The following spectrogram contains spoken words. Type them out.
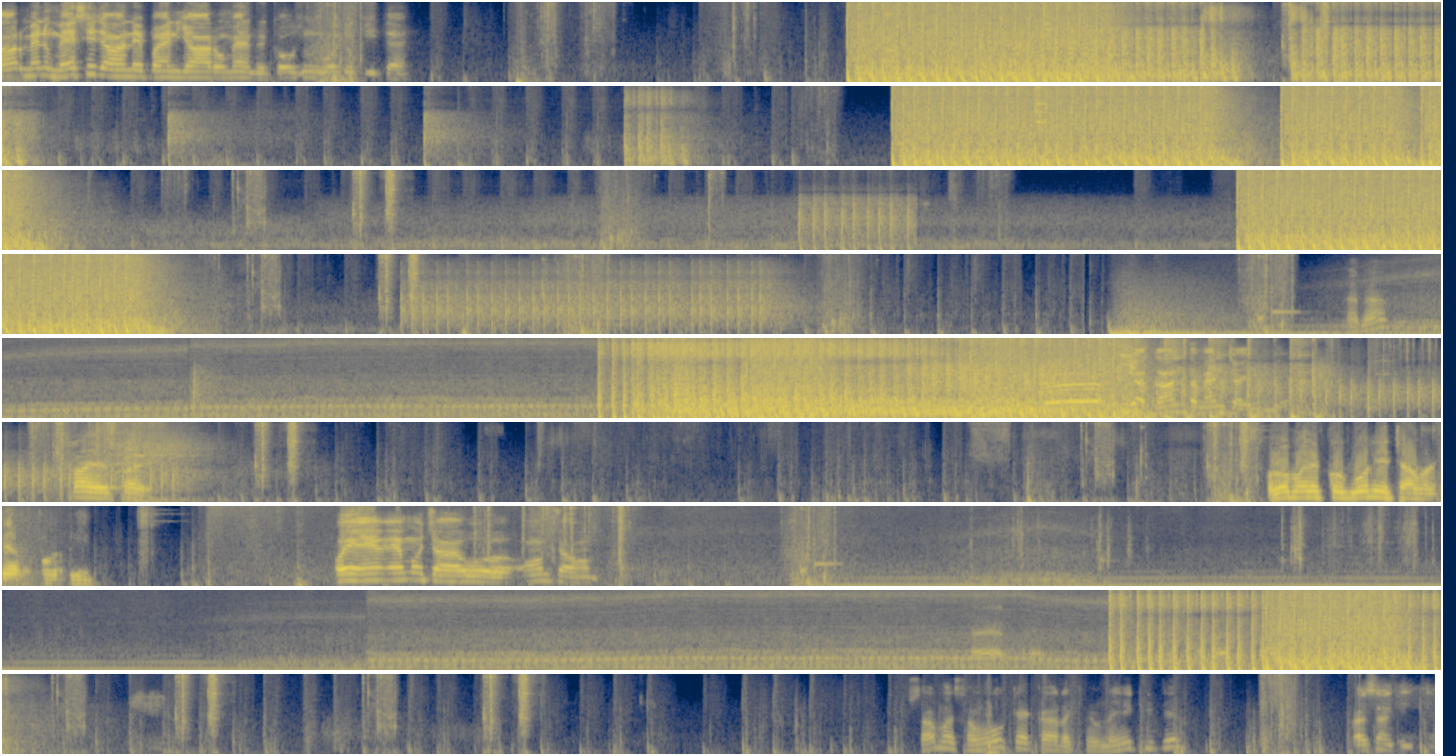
यार मैंने मैसेज आने पाए यार मैं रिकॉर्ड वो जो कीता है। ना? या गन तो मैन चाहिए। फायर फायर बोलो मैंने को गोली चावल दिया ओए एमओ चा वो ओम चा ओम। समझ समझ वो क्या कर रखे नहीं कीजिए। ऐसा कीजिए।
